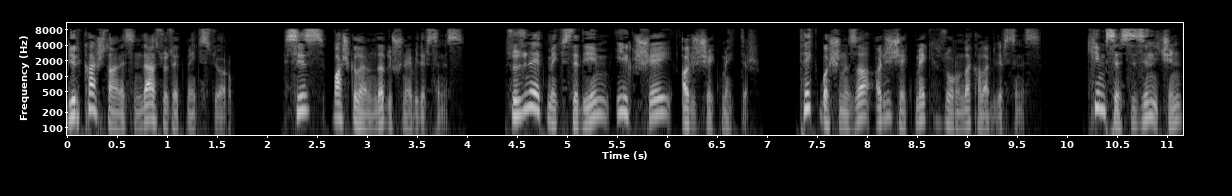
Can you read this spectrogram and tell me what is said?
birkaç tanesinden söz etmek istiyorum. Siz başkalarını da düşünebilirsiniz. Sözünü etmek istediğim ilk şey acı çekmektir. Tek başınıza acı çekmek zorunda kalabilirsiniz. Kimse sizin için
